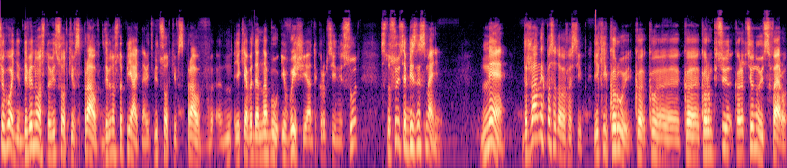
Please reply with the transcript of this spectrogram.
Сьогодні 90% справ, 95 навіть відсотків справ, яке веде НАБУ і Вищий антикорупційний суд, стосуються бізнесменів, не державних посадових осіб, які корують, корупціонують сферу,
